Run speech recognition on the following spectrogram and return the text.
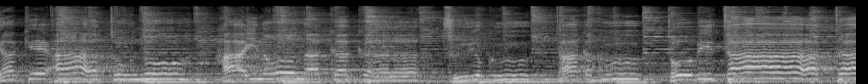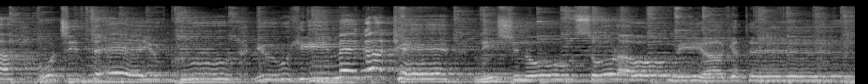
焼け跡の灰の中から強く高く飛び立った。落ちてゆく夕日めがけ西の空を見上げて。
